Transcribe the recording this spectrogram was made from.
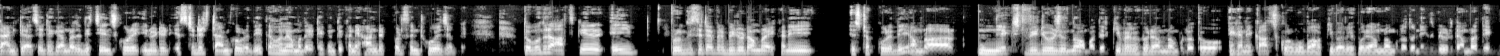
টাইমটা আছে, এটাকে আমরা যদি চেঞ্জ করে ইউনাইটেড স্টেটের টাইম করে দিই, তাহলে আমাদের এটা কিন্তু এখানে হান্ড্রেড পার্সেন্ট হয়ে যাবে। তো বন্ধুরা আজকের এই প্রোগ্রেস সেটআপের ভিডিওটা আমরা এখানে স্টপ করে দিই। আমরা নেক্সট ভিডিওর জন্য আমাদের কীভাবে করে আমরা মূলত এখানে কাজ করব বা কীভাবে করে আমরা মূলত নেক্সট ভিডিওতে আমরা দেখব,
